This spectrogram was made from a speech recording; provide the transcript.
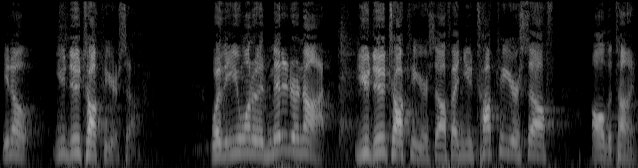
You know, you do talk to yourself. Whether you want to admit it or not, you do talk to yourself, and you talk to yourself all the time.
